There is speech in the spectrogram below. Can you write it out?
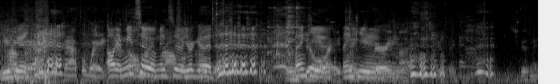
you're Okay, I'm good. half awake. oh yeah, That's me too. my Me too. You're good. Okay. Thank you. Enjoy. Thank you you. very much. Excuse me.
